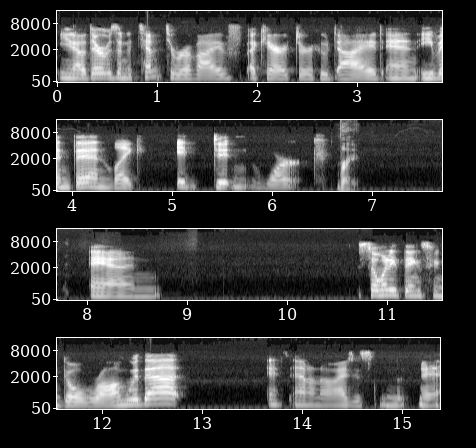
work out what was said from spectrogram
you know, there was an attempt to revive a character who died, and even then, like it didn't work, Right. and so many things can go wrong with that. It's, I don't know. I just meh.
